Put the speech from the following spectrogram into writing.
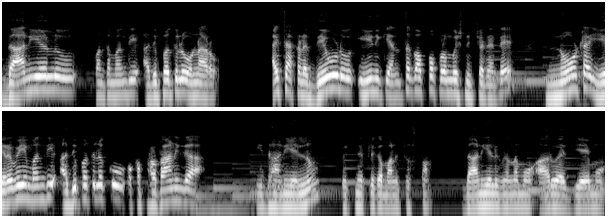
దానియలు కొంతమంది అధిపతులు ఉన్నారు. అయితే అక్కడ దేవుడు ఈయనకి ఎంత గొప్ప ప్రమోషన్ ఇచ్చాడంటే నూట ఇరవై మంది అధిపతులకు ఒక ప్రధానిగా ఈ దానియలను పెట్టినట్లుగా మనం చూస్తాం. దానియలు గ్రంథము ఆరు అధ్యాయము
